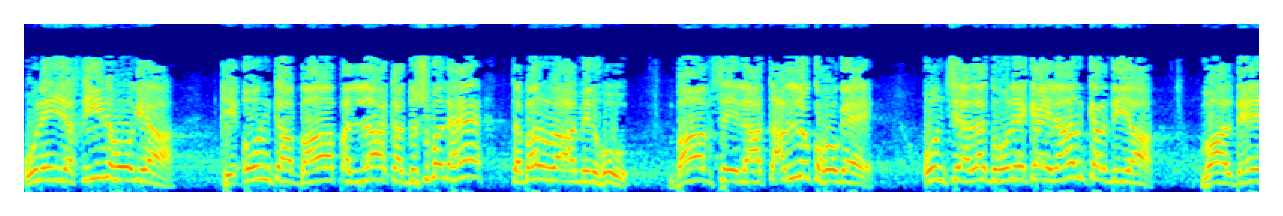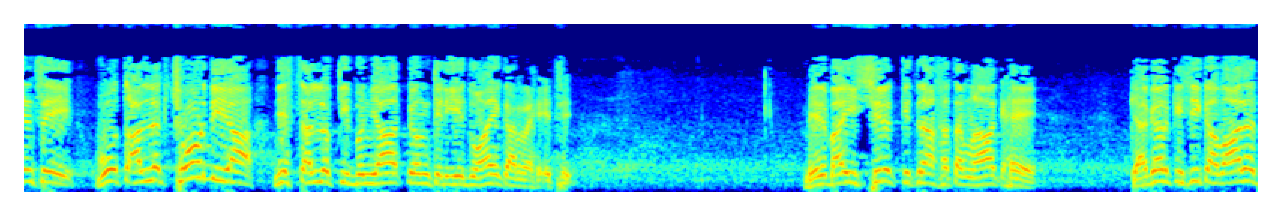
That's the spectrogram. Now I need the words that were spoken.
انہیں یقین ہو گیا کہ ان کا باپ اللہ کا دشمن ہے تبر امن ہو باپ سے لا تعلق ہو گئے، ان سے الگ ہونے کا اعلان کر دیا، والدین سے وہ تعلق چھوڑ دیا، جس تعلق کی بنیاد پہ ان کے لیے دعائیں کر رہے تھے۔ میرے بھائی، شرک کتنا خطرناک ہے کہ اگر کسی کا والد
